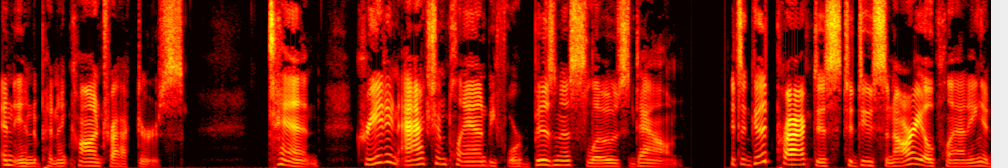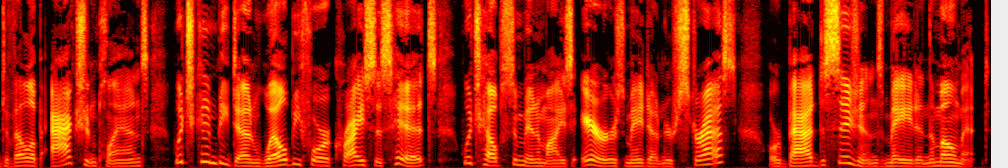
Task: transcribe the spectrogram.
and independent contractors. 10. Create an action plan before business slows down. It's a good practice to do scenario planning and develop action plans, which can be done well before a crisis hits, which helps to minimize errors made under stress or bad decisions made in the moment.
